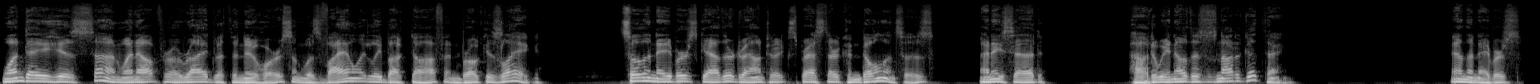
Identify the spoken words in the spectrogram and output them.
One day his son went out for a ride with the new horse and was violently bucked off and broke his leg. So the neighbors gathered round to express their condolences, and he said, How do we know this is not a good thing? And the neighbors,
